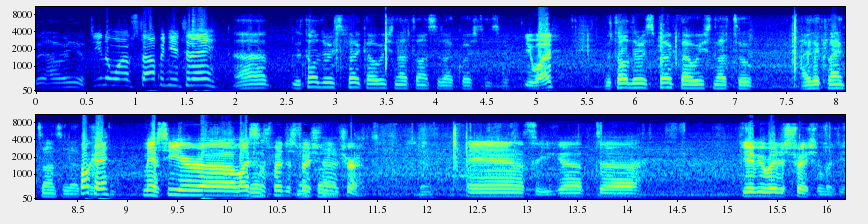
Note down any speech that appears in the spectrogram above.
Good, how are you? Do you know why I'm stopping you today? Uh, with all the respect, I wish not to answer that question, sir. You what? With all the respect, I wish not to. I decline to answer that Okay. question. May I see your uh, license, no registration, and problem. insurance? And let's see, you got. Uh, do you have your registration with you?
